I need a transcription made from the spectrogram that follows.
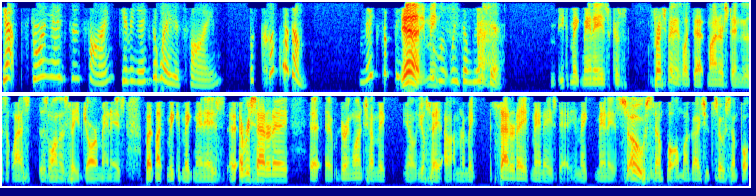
Yep, storing eggs is fine. Giving eggs away is fine, but cook with them. Make something Yeah, I mean- absolutely delicious. you can make mayonnaise because fresh mayonnaise like that, my understanding doesn't last as long as say jar mayonnaise. But like we can make mayonnaise every Saturday uh, uh, during lunch. I make you know you'll say I'm going to make Saturday mayonnaise day and make mayonnaise. So simple. Oh my gosh, it's so simple.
